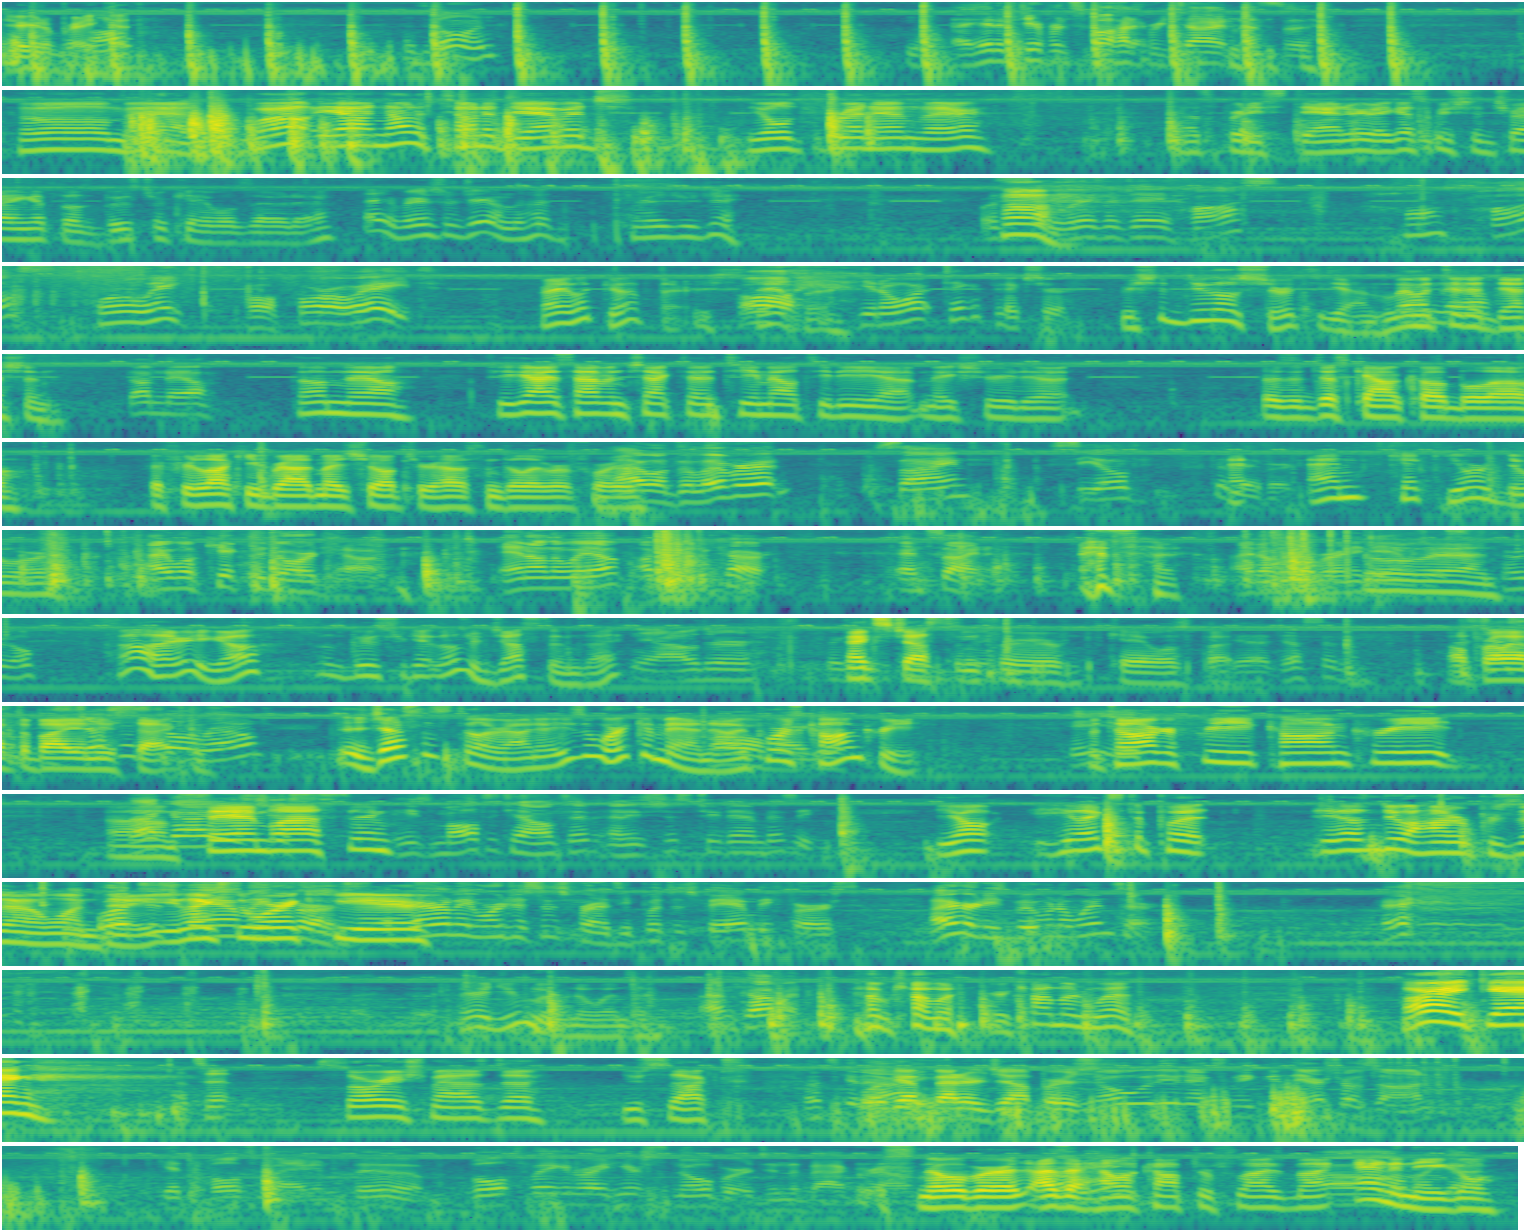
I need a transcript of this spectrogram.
You're gonna break Oh. it. it's going. I hit a different spot every time. That's the. Oh man. Well, yeah, not a ton of damage. The old front end there. That's pretty standard. I guess we should try and get those booster cables out, eh? Hey, Razor J on the hood. Razor J. What's Huh. it say? Razor J Haas? Hoss. Haas? 408. Oh, 408. Right, look up there. Stay Oh, up there. you know what? Take a picture. We should do those shirts again. Limited Thumbnail. edition. Thumbnail. Thumbnail. If you guys haven't checked out Team LTD yet, make sure you do it. There's a discount code below. If you're lucky, Brad might show up to your house and deliver it for you. I will deliver it. Signed, sealed, delivered. And kick your door. I will kick the door down. And on the way up, I'll kick the car and sign it. That's a, I don't cover any oh man. There we go. Oh, there you go. Those booster cables. Those are Justin's, eh? Yeah, they're. Thanks, Justin, for your cables, but Yeah, Justin. I'll Is probably have to buy you a new Justin set. Still 'cause- around? Uh, Justin's still around. Yeah, he's a working man now. Oh he pours concrete, He is- photography, concrete, that um, sandblasting. just- He's multi-talented and he's just too damn busy. You know, he likes to put. He doesn't do 100% on one Puts thing. his He likes to work first. here. Apparently, we're just his friends. He puts his family first. I heard he's moving to Windsor. Hey I heard you moving to Windsor. I'm coming. I'm coming. You're coming with. All right, gang. That's it. Sorry, Schmazda. You sucked. Let's get We'll get of better jumpers. You know what we'll do next week when the air show's on? Get the Volkswagen. Boom. Volkswagen right here. Snowbirds in the background. Snowbird as a helicopter flies by Oh and an my eagle.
